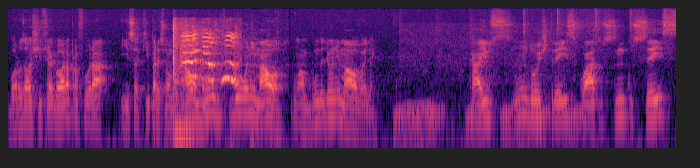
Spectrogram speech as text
Bora usar o chifre agora para furar isso aqui. Parece uma, ah, uma bunda de um animal, ó. Uma bunda de um animal, velho. Caiu um, dois, três, quatro, cinco, seis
